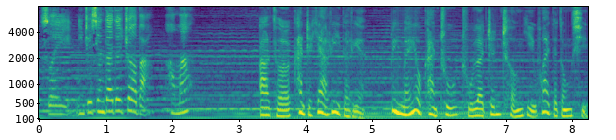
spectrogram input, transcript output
所以你就先待在这吧，好吗？阿泽看着亚丽的脸，并没有看出除了真诚以外的东西，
